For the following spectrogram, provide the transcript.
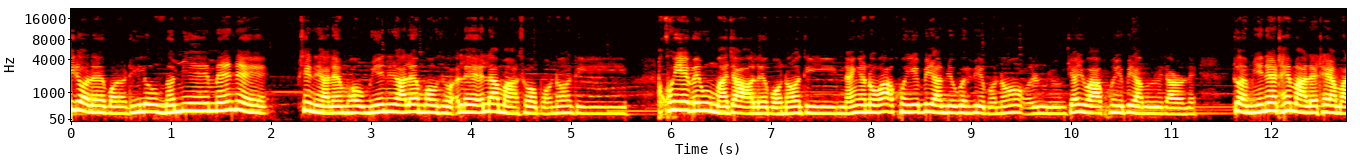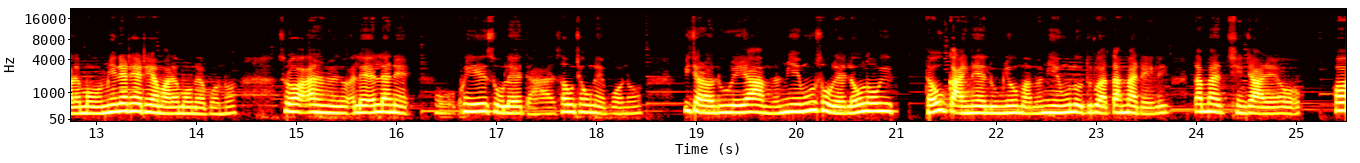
ပြီးတော့လဲပေါ့နော်ဒီလိုမမြင်မဲနဲ့ဖြစ်နေတာလည်းမဟုတ်မြင်နေတာလည်းမဟုတ်ဆိုအလဲအလတ်မှာဆိုတော့ပေါ့နော်ဒီအခွင့်အရေးပေးမှုမှာကြာအောင်လဲပေါ့နော်ဒီနိုင်ငံတော်ကအခွင့်အရေးပေးတာမျိုးပဲဖြစ်ပေါ့နော်အဲ့လိုမျိုးရက်ရွာအခွင့်အရေးပေးတာမျိုးတွေကြတော့လေသူကမြင်တဲ့ထဲမှာလဲထဲရမှာလည်းမဟုတ်ဘူးမြင်တဲ့ထဲထဲရမှာလည်းမဟုတ်နဲ့ပေါ့နော်ဆိုတော့အဲ့လိုမျိုးအလဲအလတ်နဲ့ဟိုအခွင့်အရေးဆိုလဲဒါဆုံးချုံနေပေါ့နော်ပြီးကြတော့လူတွေကမမြင်ဘူးဆိုလဲလုံးလုံးကြီးဒုတ်ကင်တဲ့လူမျိုးမှမမြင်ဘူးလို့သူတို့ကတတ်မှတ်တယ်လေတတ်မှတ်ချင်ကြတယ်ဟိုဟော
